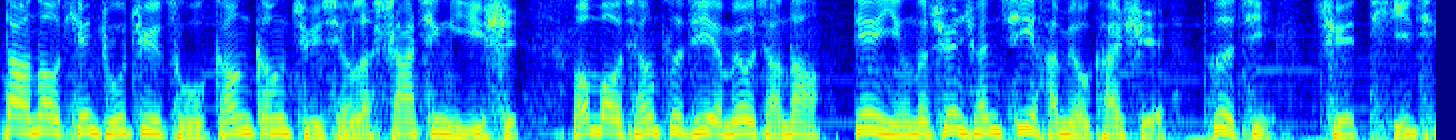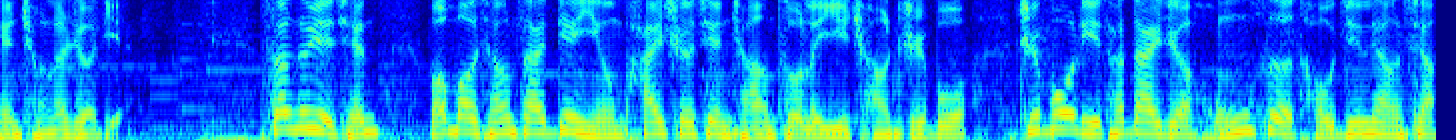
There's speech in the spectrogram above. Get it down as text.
大闹天竺》剧组刚刚举行了杀青仪式，王宝强自己也没有想到，电影的宣传期还没有开始，自己却提前成了热点。三个月前，王宝强在电影拍摄现场做了一场直播。直播里，他戴着红色头巾亮相，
